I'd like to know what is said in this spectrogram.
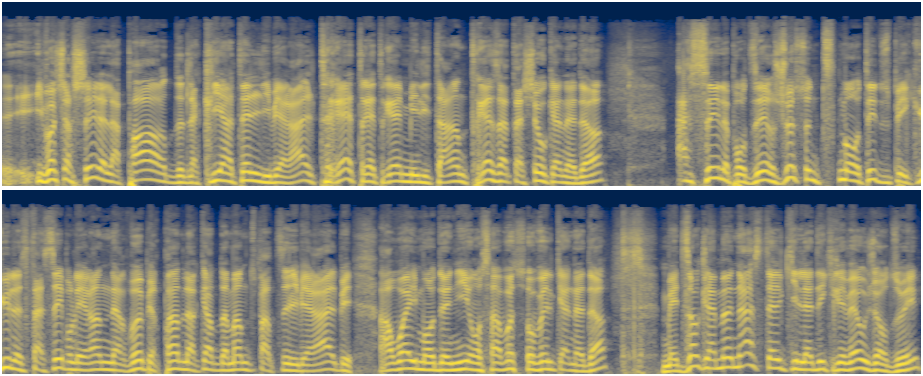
il va chercher la part de, la clientèle libérale très, très, très militante, très attachée au Canada. Assez là, pour dire juste une petite montée du PQ, c'est assez pour les rendre nerveux, puis reprendre leur carte de membre du Parti libéral, puis ah ouais, mon Denis, on s'en va sauver le Canada. Mais disons que la menace telle qu'il la décrivait aujourd'hui,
